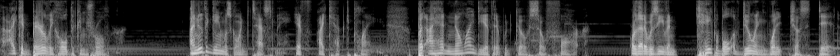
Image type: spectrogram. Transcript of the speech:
I could barely hold the controller. I knew the game was going to test me if I kept playing, but I had no idea that it would go so far, or that it was even capable of doing what it just did.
